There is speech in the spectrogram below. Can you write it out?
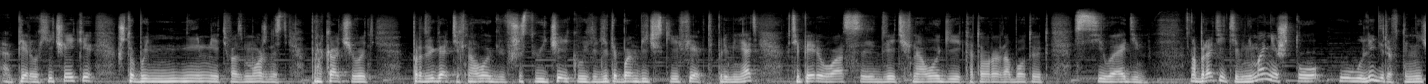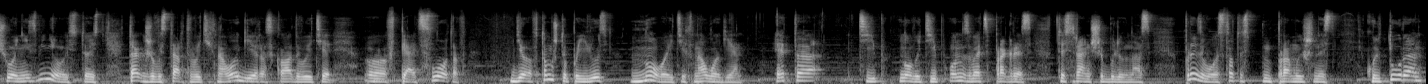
э, первых ячейки, чтобы не иметь возможность прокачивать, продвигать технологию в шестую ячейку и какие-то бомбические эффекты применять. Теперь у вас две технологии, которые работают с силой 1. Обратите внимание, что у лидеров-то ничего не изменилось, то есть также вы стартовые технологии раскладываете в 5 слотов, Дело в том, что появилась новая технология. Это тип, новый тип, он называется прогресс. То есть раньше были у нас производство, то есть промышленность, культура,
